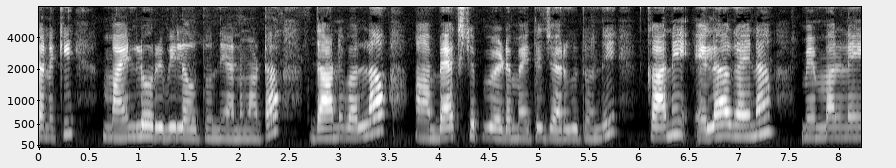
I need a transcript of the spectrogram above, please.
తనకి మైండ్లో రివీల్ అవుతుంది అనమాట దానివల్ల బ్యాక్ స్టెప్ వేయడం అయితే జరుగుతుంది. కానీ ఎలాగైనా మిమ్మల్ని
